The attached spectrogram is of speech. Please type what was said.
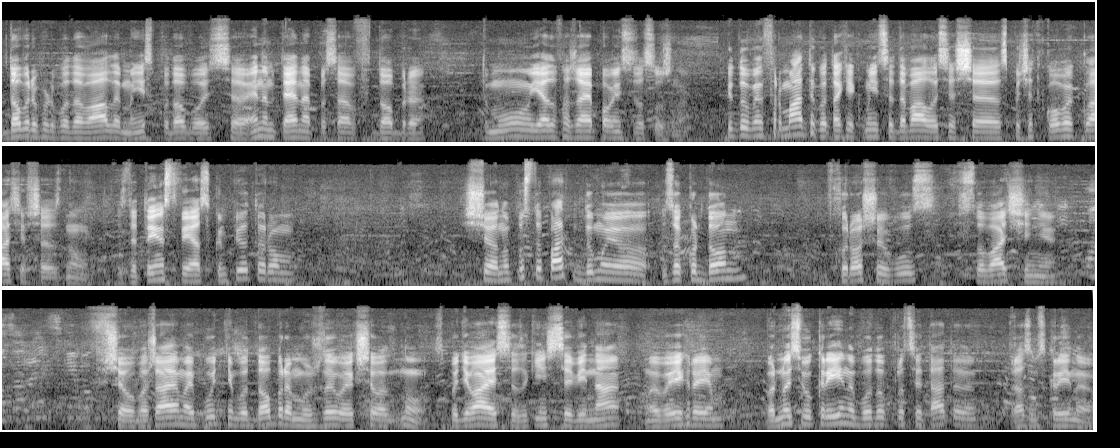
добре преподавали, мені сподобалось. НМТ написав добре, тому я вважаю повністю заслужено. Піду в інформатику, так як мені це давалося ще з початкових класів, ще ну, з дитинства я з комп'ютером. Що, ну поступати, думаю, за кордон, в хороший вуз в Словаччині. Що вважаю, майбутнє буде добре. Можливо, якщо ну сподіваюся, закінчиться війна, ми виграємо. Вернусь в Україну, буду процвітати разом з країною.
